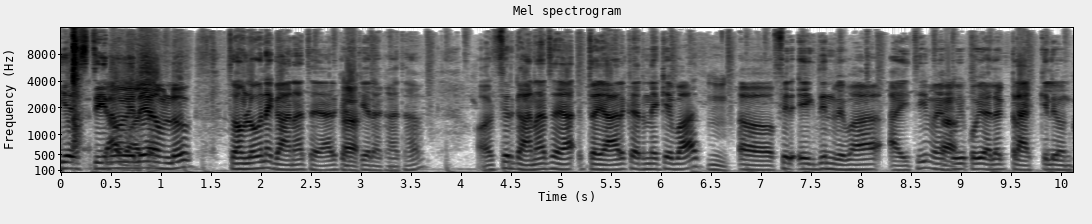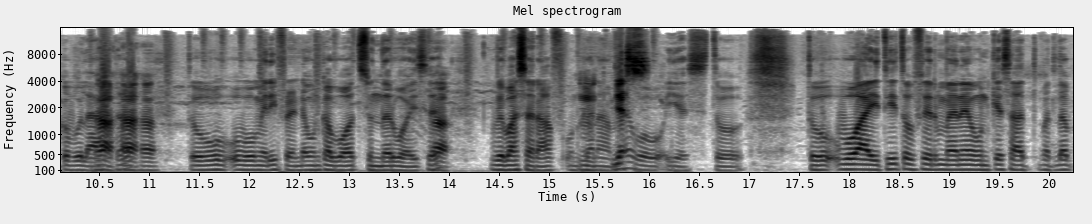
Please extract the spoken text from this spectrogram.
यस तीनों मिले हाँ। हम लोग तो हम लोगों ने गाना तैयार करके रखा था और फिर गाना तैयार करने के बाद अ, फिर एक दिन विवाह आई थी मैं हम्म। हाँ। कोई कोई अलग ट्रैक के लिए उनको बुलाया हाँ, था हाँ, हाँ। तो वो वो मेरी फ्रेंड है उनका बहुत सुंदर वॉइस है हाँ। विवाह सराफ उनका नाम yes. है वो यस तो तो वो आई थी तो फिर मैंने उनके साथ मतलब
